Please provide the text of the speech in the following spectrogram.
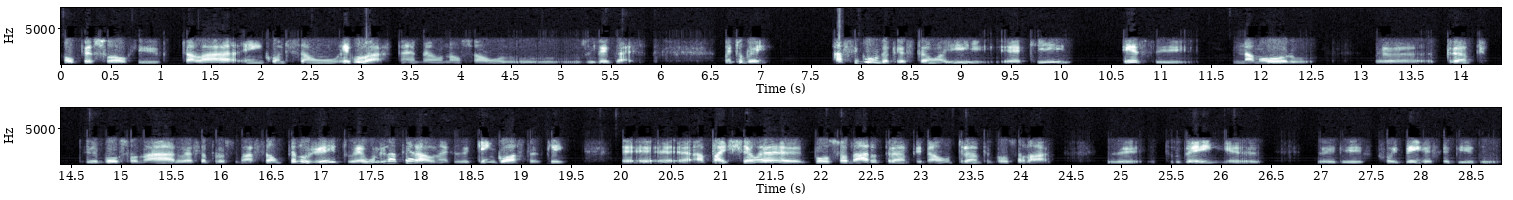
ao pessoal que está lá em condição regular, né? não, não são os, os ilegais. Muito bem. A segunda questão aí é que esse namoro uh, Trump Bolsonaro, essa aproximação, pelo jeito, é unilateral, né? Quer dizer, quem gosta, quem, é, é, é, a paixão é Bolsonaro-Trump, não Trump-Bolsonaro. Tudo bem, é, ele foi bem recebido,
